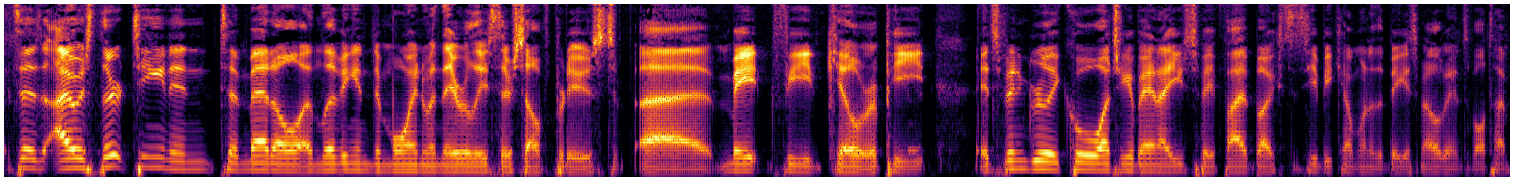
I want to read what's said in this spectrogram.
it says I was 13 into metal and living in Des Moines when they released their self-produced uh, Mate, Feed, Kill, Repeat. It's been really cool watching a band I used to pay five bucks to see become one of the biggest metal bands of all time.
